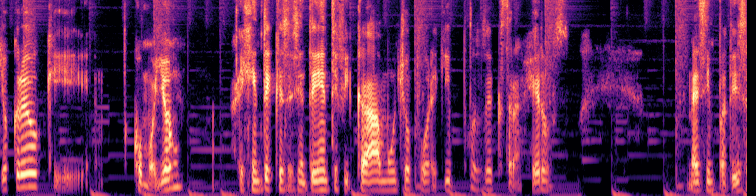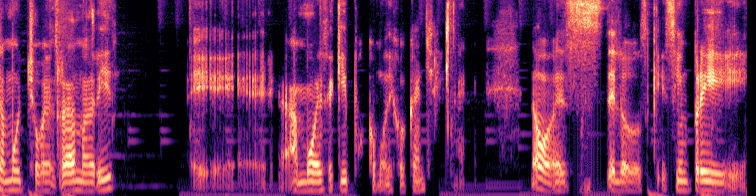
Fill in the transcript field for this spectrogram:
yo creo que como yo, hay gente que se siente identificada mucho por equipos extranjeros. Me simpatiza mucho el Real Madrid. Eh, amo ese equipo, como dijo Cancha. No, es de los que siempre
